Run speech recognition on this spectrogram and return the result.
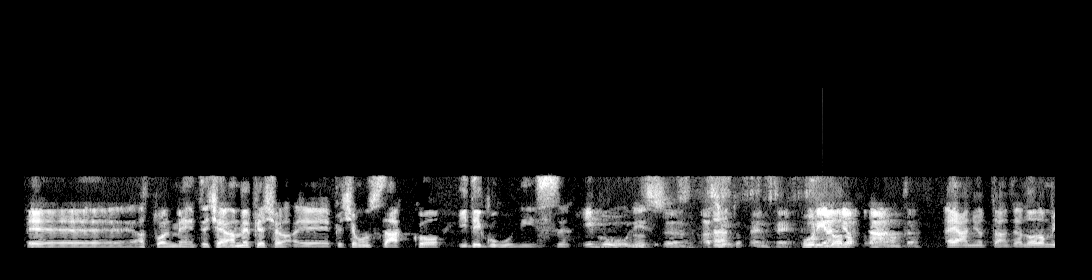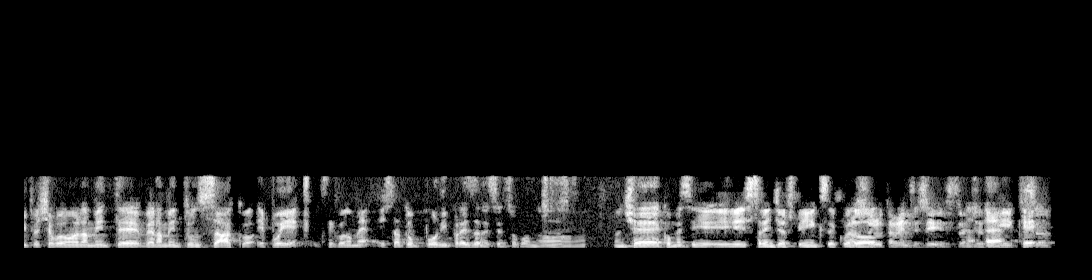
eh, attualmente. Cioè, a me piaceva, eh, piaceva un sacco i The Goonies. I Goonies, assolutamente, puri anni Loro- 80. Eh, anni 80, loro mi piacevano veramente, veramente un sacco e poi eh, secondo me è stato un po' ripresa nel senso quando non c'è come si Stranger Things e quello Assolutamente sì, Stranger eh, Things. che,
